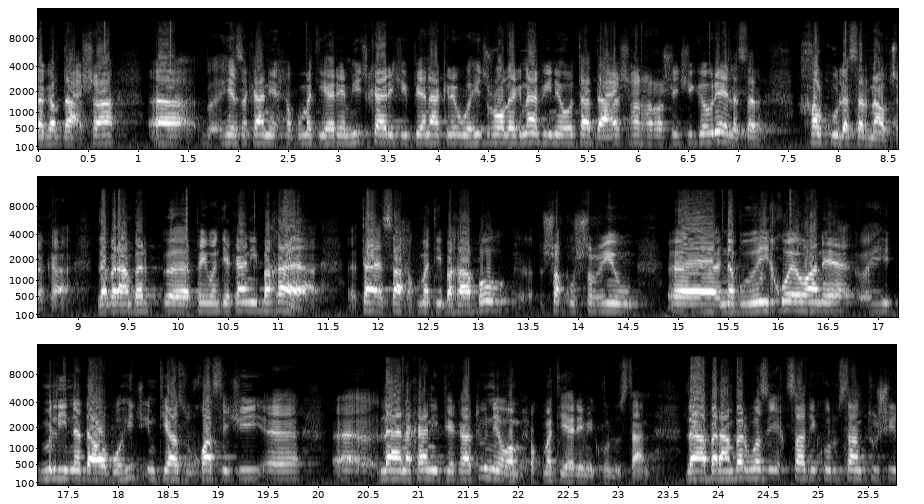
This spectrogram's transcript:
لەگەڵ داعشا هێزەکانی حکوومەتتی هەرێم هیچ کارێکی پێناکرێت و هیچ ڕۆڵێک نبینەوە تا داعش هەر هەڕەشێکی گەورەیە لەسەر خەڵکو لەسەر ناوچەکە لە بەرامبەر پەیوەندەکانی بەغایە تا ئێستا حکوومەتتی بەغا بۆ شەق و شڕی و نەبووەی خۆیوانێ ملی نەداوە بۆ هیچ ئیمتیاز و خواستێکی لایەنەکانی پێکاتوو نێوەم حکوومەتتی هەرێمی کوردستان لە بەرامبەر وەزی اقتصادی کوردستان تووشی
